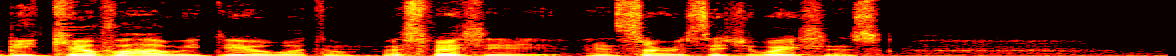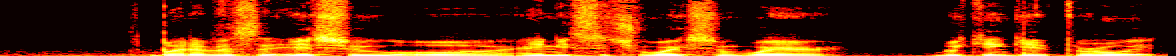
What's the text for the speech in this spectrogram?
be careful how we deal with them, especially in certain situations. But if it's an issue or any situation where we can get through it,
